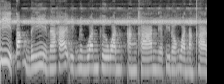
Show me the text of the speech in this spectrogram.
ที่ตั้งดีนะคะ อีกหนึ่งวันคือวันอังคารเนี่ยพี่น้องวันอังคาร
